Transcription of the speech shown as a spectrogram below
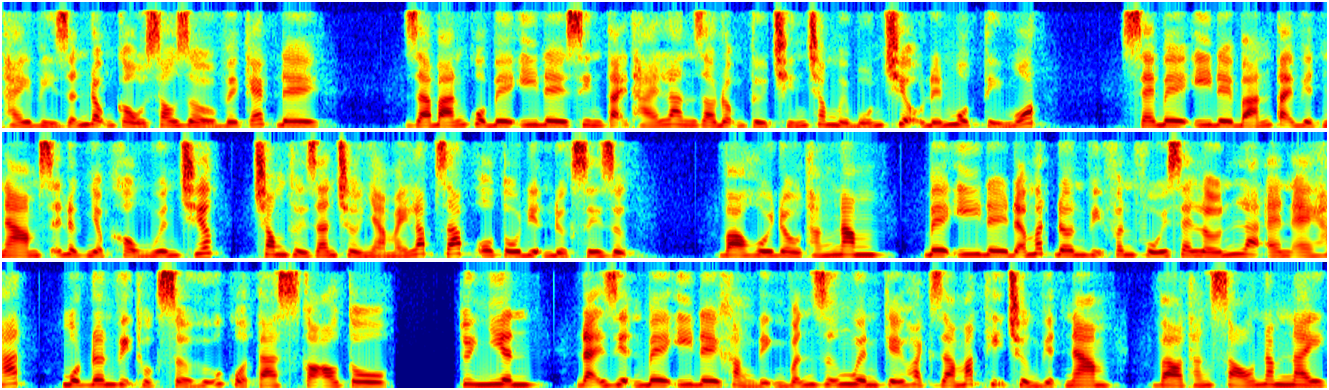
thay vì dẫn động cầu sau RVKD. Giá bán của BID xin tại Thái Lan dao động từ 914 triệu đến 1 tỷ mốt. Xe BID bán tại Việt Nam sẽ được nhập khẩu nguyên chiếc, trong thời gian chờ nhà máy lắp ráp ô tô điện được xây dựng. Vào hồi đầu tháng 5, BID đã mất đơn vị phân phối xe lớn là NEH, một đơn vị thuộc sở hữu của Tasco Auto. Tuy nhiên, đại diện BID khẳng định vẫn giữ nguyên kế hoạch ra mắt thị trường Việt Nam vào tháng 6 năm nay.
